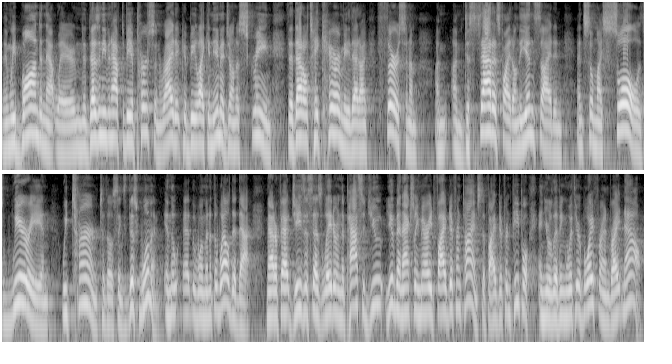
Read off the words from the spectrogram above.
then we bond in that way. And it doesn't even have to be a person, right? It could be like an image on a screen that that'll take care of me, that I thirst and I'm, I'm, I'm dissatisfied on the inside. And, and so my soul is weary and we turn to those things. This woman, in the, the woman at the well, did that. Matter of fact, Jesus says later in the passage, you, you've been actually married five different times to five different people, and you're living with your boyfriend right now.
